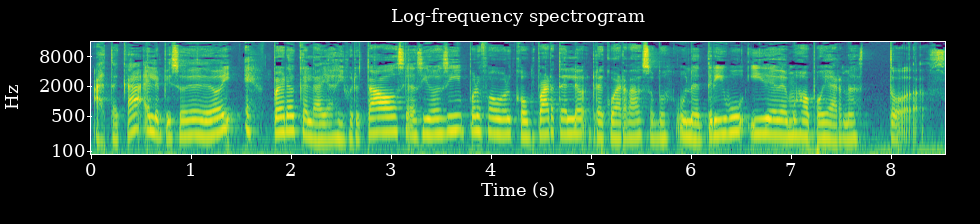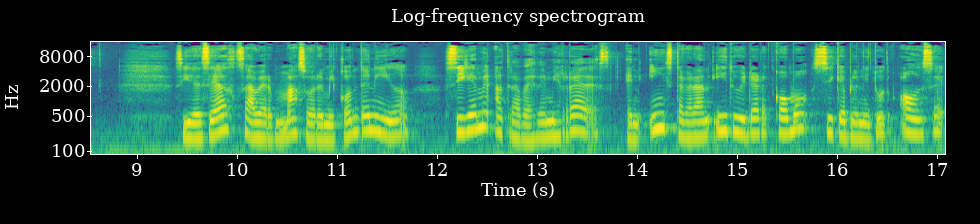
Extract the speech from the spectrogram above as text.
Hasta acá el episodio de hoy, espero que lo hayas disfrutado, si ha sido así, por favor compártelo, recuerda, somos una tribu y debemos apoyarnos todas. Si deseas saber más sobre mi contenido, sígueme a través de mis redes, en Instagram y Twitter como Psiqueplenitud11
